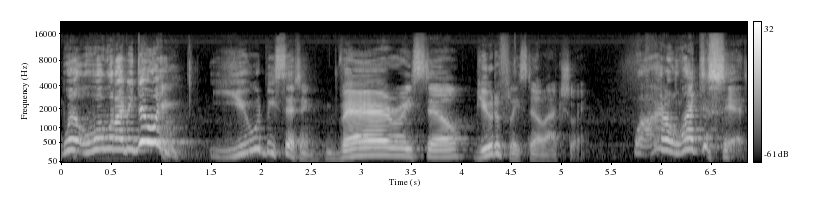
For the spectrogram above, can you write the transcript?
Well, what would I be doing? You would be sitting very still, beautifully still, actually. Well, I don't like to sit.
